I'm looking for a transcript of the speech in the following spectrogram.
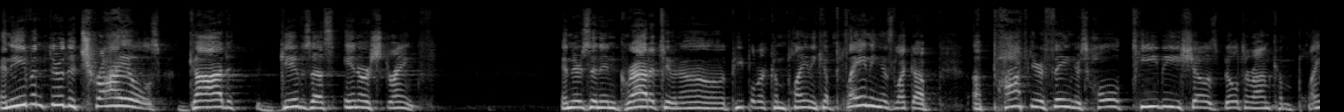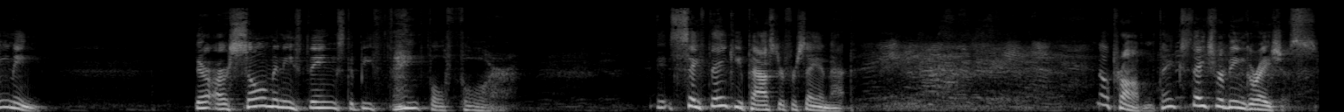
And even through the trials, God gives us inner strength. And there's an ingratitude. Oh, people are complaining. Complaining is like a, a popular thing. There's whole TV shows built around complaining. There are so many things to be thankful for. Say thank you, Pastor, for saying that. No problem. Thanks, thanks for being gracious.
